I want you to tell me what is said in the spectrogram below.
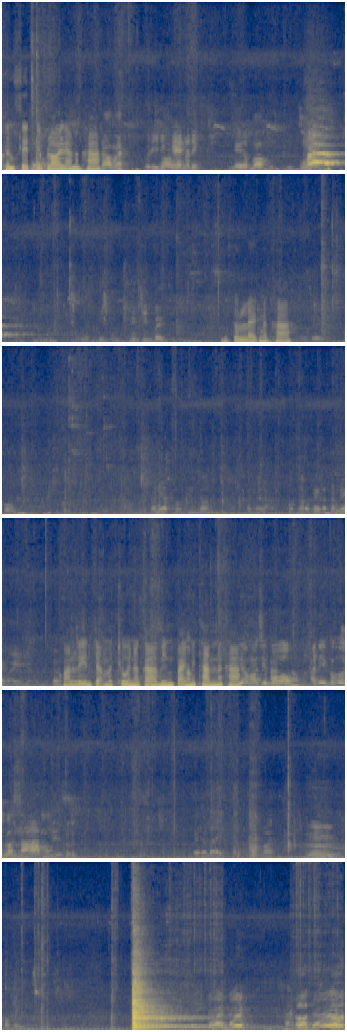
ขึ้นเสร็จเรียบร้อยแล้วนะคะเจ้าไหมบดีดีแขนมาดิเฮ้ยแล้วปอจริงๆไป ต้นแรกนะคะอันนี้ถึงก่อนทำไงก็ทำไงควานเลนจะมาช่วยนะคะ วิ่งไปไม่ทันนะคะเดี๋ยวเขาสิบอกอันนี้เขาเอิ้นว่าสามไปทางไหนเดินเดินเดินเดิน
